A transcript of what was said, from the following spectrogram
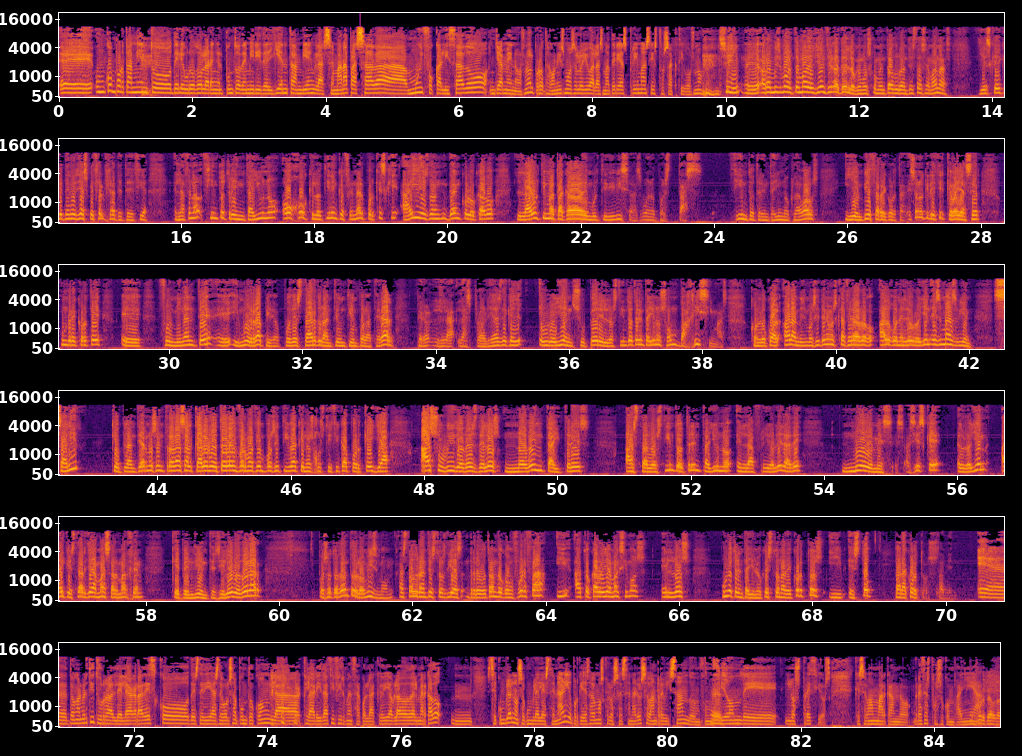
Eh, un comportamiento del eurodólar en el punto de mira y del yen también la semana pasada muy focalizado, ya menos, ¿no? El protagonismo se lo lleva a las materias primas y estos activos, ¿no? Sí, eh, ahora mismo el tema del yen, fíjate lo que hemos comentado durante estas semanas, y es que hay que tener ya especial, fíjate, te decía, en la zona 131, ojo que lo tienen que frenar porque es que ahí es donde han colocado la última atacada de multidivisas. Bueno, pues tas, 131 clavados y empieza a recortar. Eso no quiere decir que vaya a ser un recorte eh, fulminante eh, y muy rápido. Puede estar durante un tiempo lateral, pero las probabilidades de que el euro-yen supere los 131 son bajísimas. Con lo cual, ahora mismo, si tenemos que hacer algo, algo en el euro-yen, es más bien salir que plantearnos entradas al calor de toda la información positiva que nos justifica por qué ya ha subido desde los 93 hasta los 131 en la friolera de nueve meses. Así es que Euroyen hay que estar ya más al margen que pendientes. Y el euro dólar, pues otro tanto de lo mismo. Ha estado durante estos días rebotando con fuerza y ha tocado ya máximos en los 1.31, que es zona de cortos y stop para cortos también. Eh, don Alberto Iturralde, le agradezco desde díasdebolsa.com la claridad y firmeza con la que hoy ha hablado del mercado. Mm, ¿Se cumple o no se cumple el escenario? Porque ya sabemos que los escenarios se van revisando en función de los precios que se van marcando. Gracias por su compañía. Un fuerte abrazo.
